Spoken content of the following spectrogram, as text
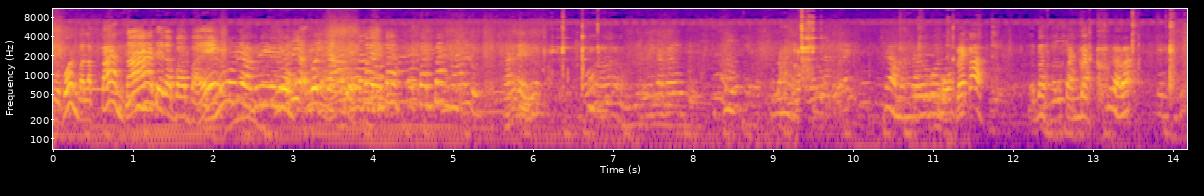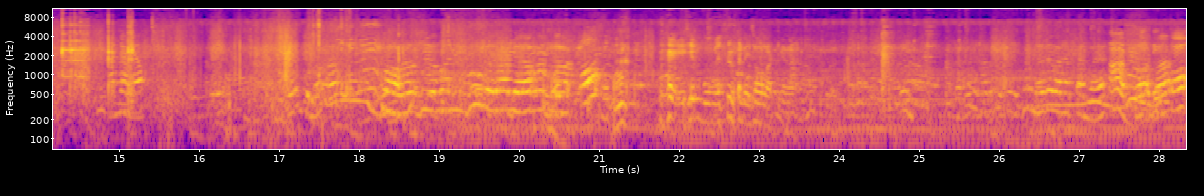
Bobon balapan ta, dia lah babae. Lu ya beri lu. Ya banyak. Babae ba, pan pan. Ya mengalu bon. Beka. Ba, balapan ba. Iya, Pak. Ada ya. Kalau dia ban ibu berada Oh, Isim bunga tu kan solak ni. ada banyak tambah. Ah, kok di kok.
